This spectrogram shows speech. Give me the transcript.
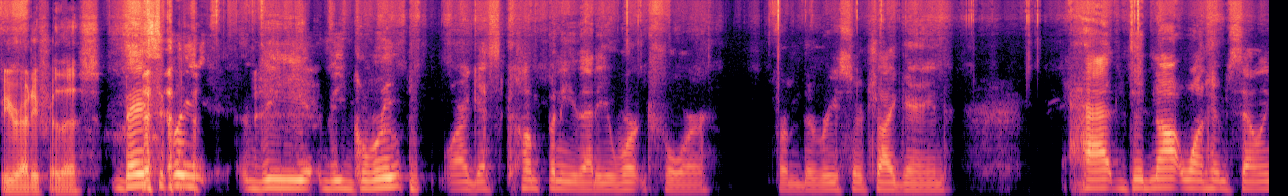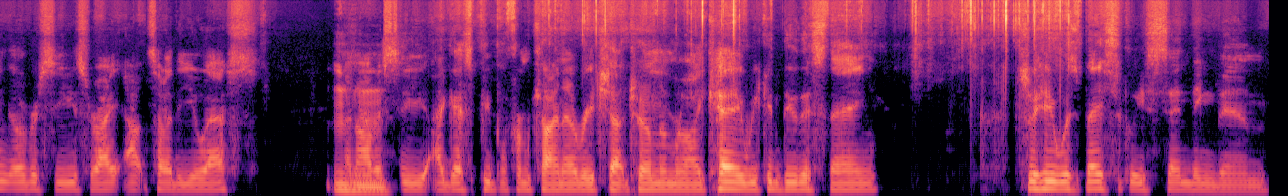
be ready for this." basically the the group or i guess company that he worked for from the research i gained had did not want him selling overseas right outside of the us Mhm. and obviously i guess people from china reached out to him and were like hey we can do this thing so he was basically sending them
